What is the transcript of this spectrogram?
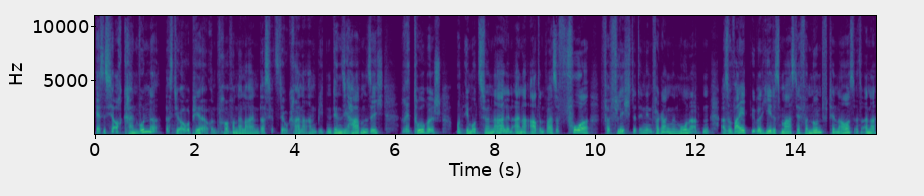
es ist ja auch kein Wunder, dass die Europäer und Frau von der Leyen das jetzt der Ukraine anbieten, denn sie haben sich rhetorisch und emotional in einer Art und Weise vorverpflichtet in den vergangenen Monaten, also weit über jedes Maß der Vernunft hinaus, also einer,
